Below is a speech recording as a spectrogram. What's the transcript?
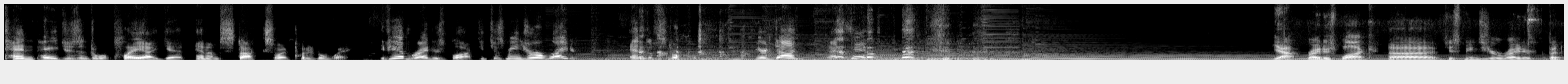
ten pages into a play I get, and I'm stuck, so I put it away." If you have writer's block, it just means you're a writer. End of story. you're done. That's it. yeah, writer's block uh, just means you're a writer. But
